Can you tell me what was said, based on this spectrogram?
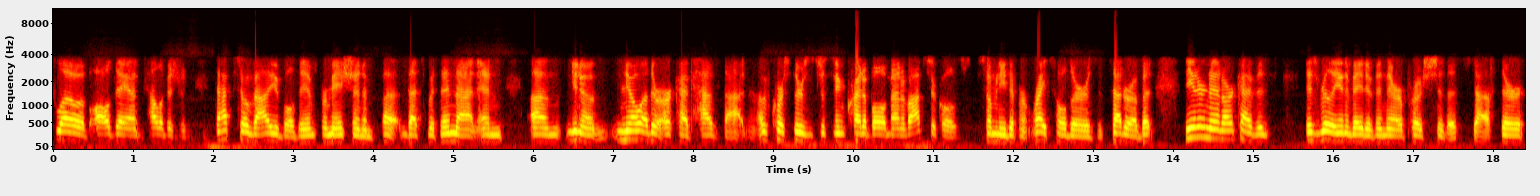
flow of all day on television. That's so valuable, the information uh, that's within that. And, um, you know, no other archive has that. Of course, there's just an incredible amount of obstacles, so many different rights holders, et cetera. But the Internet Archive is, is really innovative in their approach to this stuff. They're,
